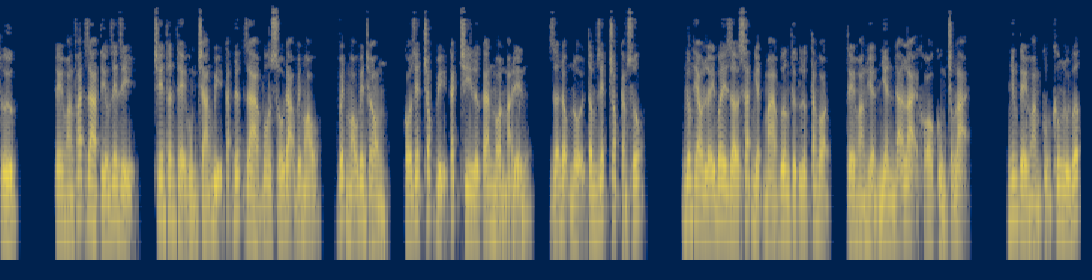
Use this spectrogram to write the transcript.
Hừ. Tề hoàng phát ra tiếng rên rỉ trên thân thể hùng tráng bị cắt đứt ra vô số đạo vết máu vết máu bên trong có giết chóc vị cách chi lực ăn mòn mà đến, dẫn động nội tâm giết chóc cảm xúc. Nương theo lấy bây giờ sát nhiệt ma vương thực lực tăng gọn tề hoàng hiển nhiên đã lại khó cùng chống lại. Nhưng tề hoàng cũng không lùi bước,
